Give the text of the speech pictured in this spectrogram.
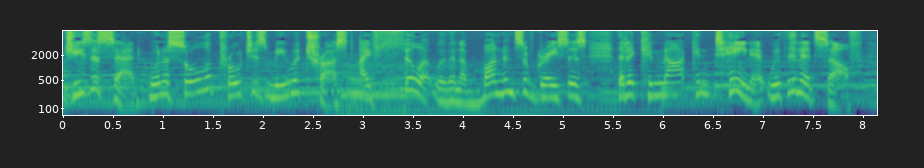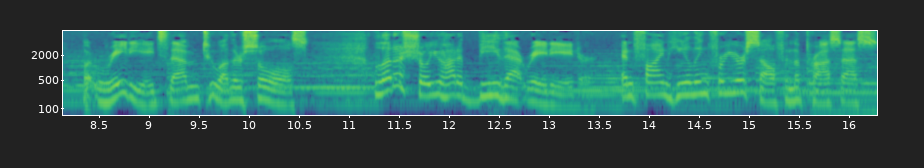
Jesus said, When a soul approaches me with trust, I fill it with an abundance of graces that it cannot contain it within itself, but radiates them to other souls. Let us show you how to be that radiator and find healing for yourself in the process.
